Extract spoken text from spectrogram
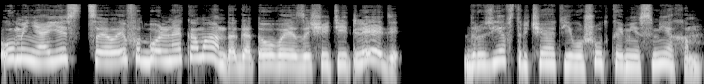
У меня есть целая футбольная команда, готовая защитить леди». Друзья встречают его шутками и смехом.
